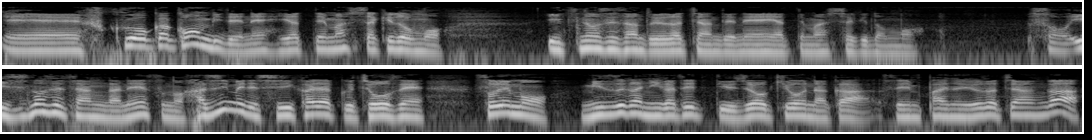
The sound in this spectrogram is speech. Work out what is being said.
えー、福岡コンビでね、やってましたけども、一ノ瀬さんとヨダちゃんでね、やってましたけども、そう、一ノ瀬さんがね、その初めてシーカヤック挑戦、それも水が苦手っていう状況の中、先輩のヨダちゃんが、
